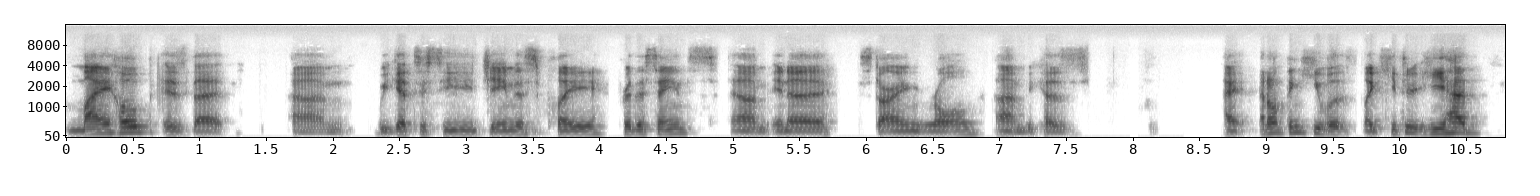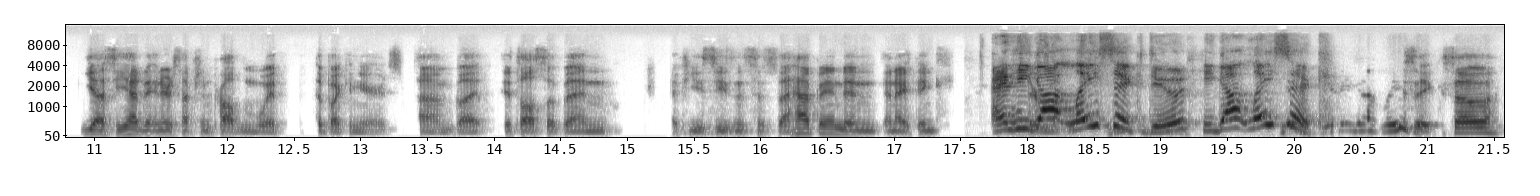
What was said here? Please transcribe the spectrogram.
my hope is that um, we get to see Jameis play for the Saints um, in a starring role um, because I, I don't think he was like he threw he had yes he had an interception problem with the Buccaneers. Um, but it's also been a few seasons since that happened, and and I think and he got LASIK, dude. He got LASIK. Yeah, he got LASIK. So,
